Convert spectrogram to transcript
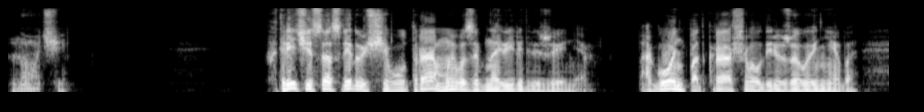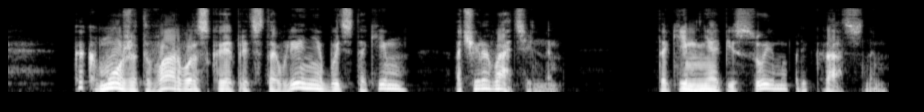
ночи. В три часа следующего утра мы возобновили движение. Огонь подкрашивал бирюзовое небо. Как может варварское представление быть таким очаровательным? Таким неописуемо прекрасным.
